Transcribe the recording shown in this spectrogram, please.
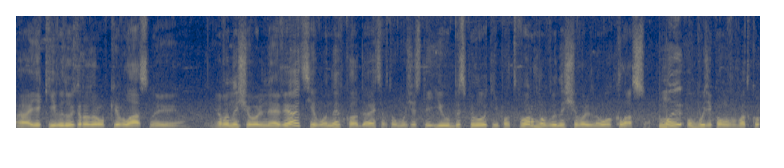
е, які ведуть розробки власної винищувальної авіації, вони вкладаються в тому числі і у безпілотні платформи винищувального класу. Ми у будь-якому випадку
